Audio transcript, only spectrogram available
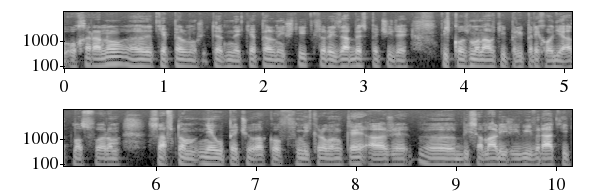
ochranu, e, tepelnú, tepelný štít, ktorý zabezpečí, že tí kozmonauti pri prechode atmosférom sa v tom neupečú ako v mikrovlnke a že e, by sa mali živí vrátiť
